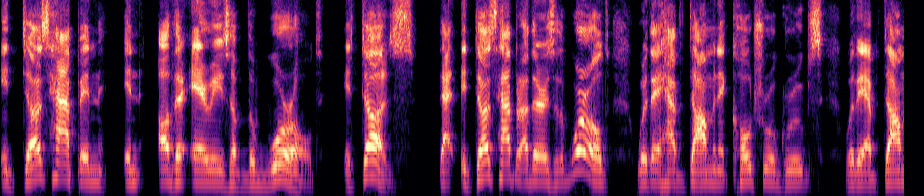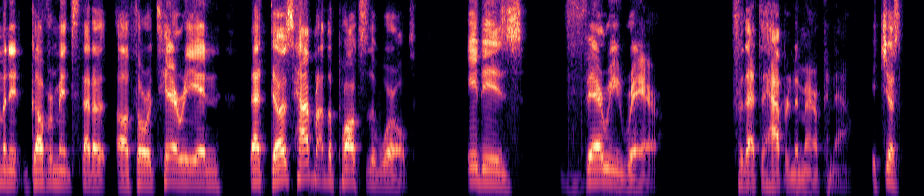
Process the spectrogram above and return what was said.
It does happen in other areas of the world. It does that it does happen in other areas of the world where they have dominant cultural groups, where they have dominant governments that are authoritarian. That does happen in other parts of the world. It is very rare for that to happen in America now. It just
